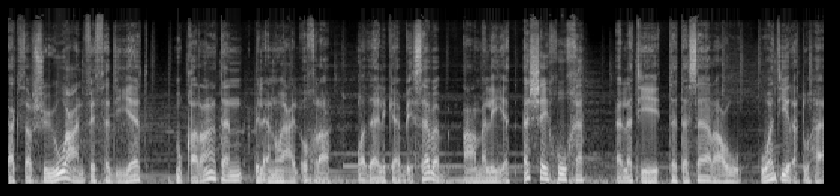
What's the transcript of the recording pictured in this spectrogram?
أكثر شيوعا في الثدييات مقارنة بالأنواع الأخرى. وذلك بسبب عملية الشيخوخة التي تتسارع وتيرتها.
